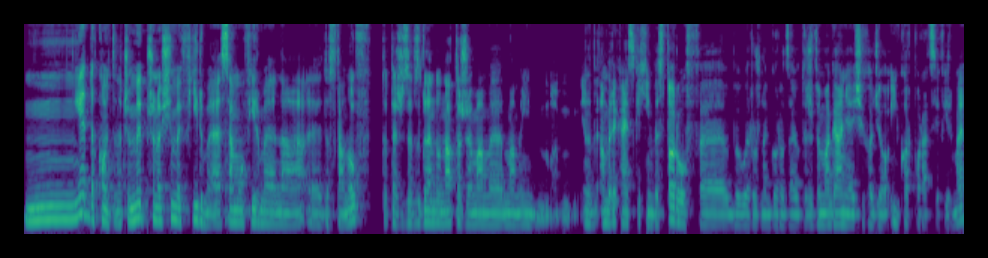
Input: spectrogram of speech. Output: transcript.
Nie do końca. Znaczy, my przenosimy firmę, samą firmę na, e, do Stanów. To też ze względu na to, że mamy, mamy amerykańskich inwestorów, e, były różnego rodzaju też wymagania, jeśli chodzi o inkorporację firmy.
